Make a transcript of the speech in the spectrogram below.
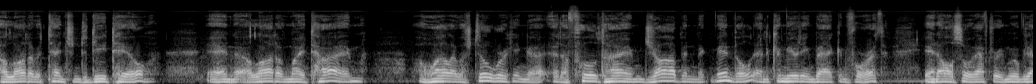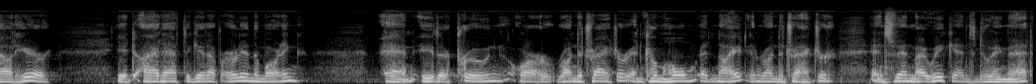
a lot of attention to detail and a lot of my time while I was still working uh, at a full-time job in McMinnville and commuting back and forth, and also after we moved out here, it, I'd have to get up early in the morning and either prune or run the tractor and come home at night and run the tractor and spend my weekends doing that.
